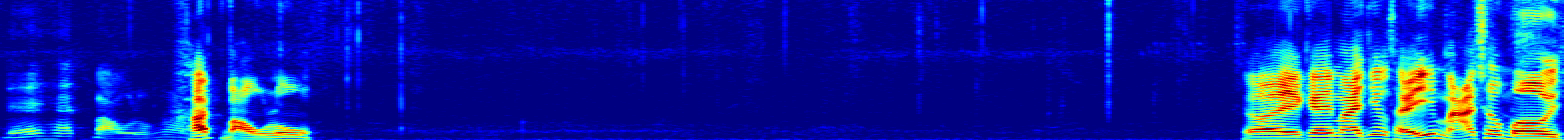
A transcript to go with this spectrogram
đế hết bầu luôn ha. Hết bầu luôn. Rồi cây mai chiếu thủy mã số 10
